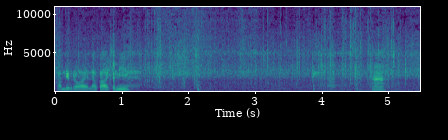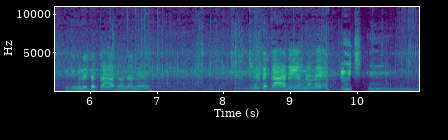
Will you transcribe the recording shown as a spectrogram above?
ความเรียบร้อย แล้วก็จะมีฮะอยู่ในตะกร้าแถวนั้นไงในตะกร้าแดงนั่นแหละอุ๊ยอืม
